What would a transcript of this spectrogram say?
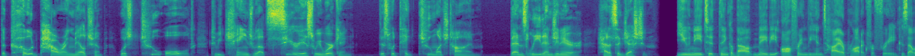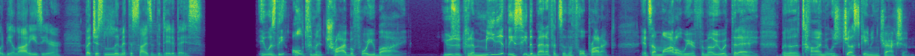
the code powering MailChimp was too old to be changed without serious reworking. This would take too much time. Ben's lead engineer had a suggestion. You need to think about maybe offering the entire product for free because that would be a lot easier, but just limit the size of the database. It was the ultimate try before you buy. Users could immediately see the benefits of the full product. It's a model we are familiar with today, but at the time it was just gaining traction.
